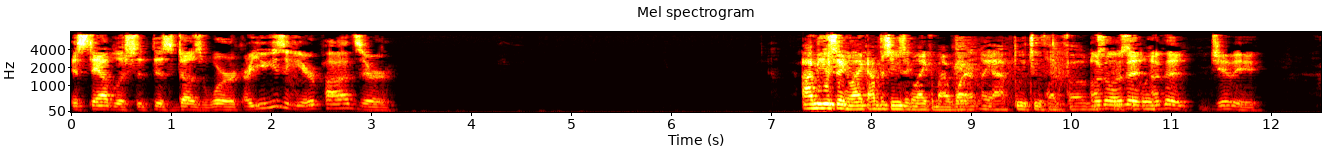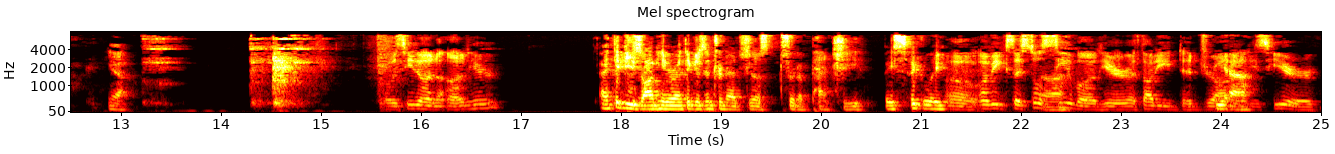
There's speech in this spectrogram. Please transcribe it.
establish that this does work. Are you using earpods or? I'm using like I'm just using like my wire, yeah, Bluetooth headphones. Oh no, I meant. I meant Jimmy. yeah. Oh, is he not on here? I think he's on here. I think his internet's just sort of patchy, basically. Oh, I mean, because I still Uh, see him on here. I thought he had dropped. Yeah. He's here.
